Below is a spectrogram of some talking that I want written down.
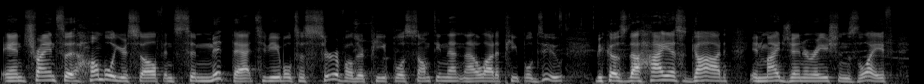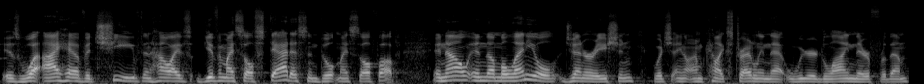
and trying to humble yourself and submit that to be able to serve other people is something that not a lot of people do because the highest God in my generation's life is what I have achieved and how I've given myself status and built myself up. And now in the millennial generation, which you know, I'm kind of like straddling that weird line there for them,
